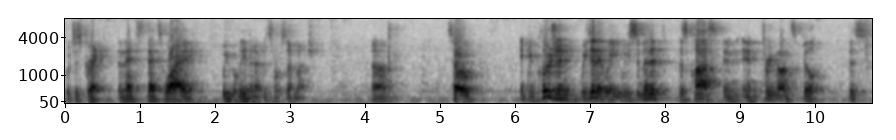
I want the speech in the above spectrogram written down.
which is great. And that's that's why we believe in open source so much. Um, so, in conclusion, we did it. We, we submitted this class in, in three months, built this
